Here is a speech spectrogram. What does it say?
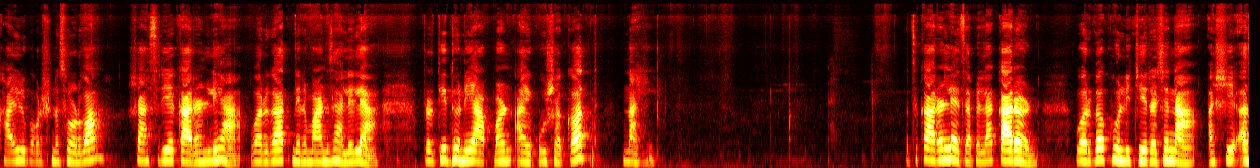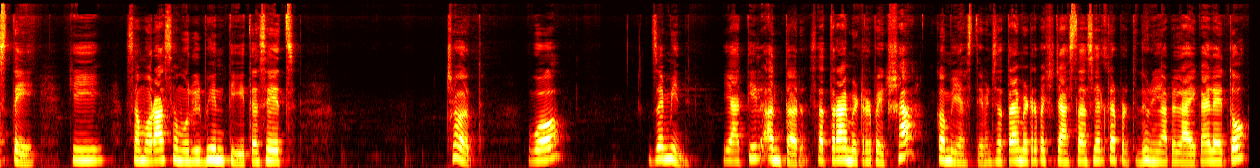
खालील उपप्रश्न सोडवा. शास्त्रीय कारण लिहा. वर्गात निर्माण झालेल्या प्रतिध्वनी आपण ऐकू शकत नाही. याचं कारण लिहायचं आपल्याला. कारण वर्गखोलीची रचना अशी असते की समोरासमोरील भिंती तसेच छत व जमीन यातील अंतर सतरा मीटरपेक्षा कमी असते. म्हणजे सतरा मीटरपेक्षा जास्त असेल तर प्रतिध्वनी आपल्याला ऐकायला येतो.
